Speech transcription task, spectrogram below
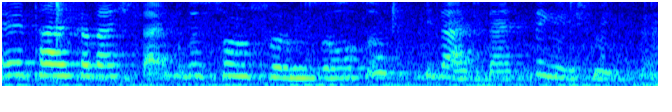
Evet arkadaşlar bu da son sorumuz oldu. Bir dahaki derste görüşmek üzere.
